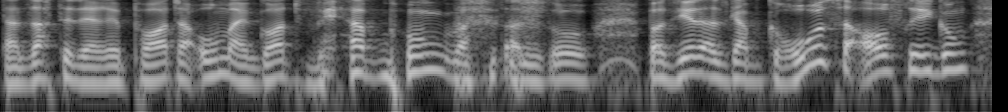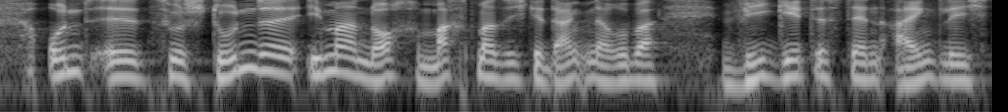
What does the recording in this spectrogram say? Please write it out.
Dann sagte der Reporter, oh mein Gott, Werbung, was dann so passiert. Also es gab große Aufregung und äh, zur Stunde immer noch macht man sich Gedanken darüber, wie geht es denn eigentlich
